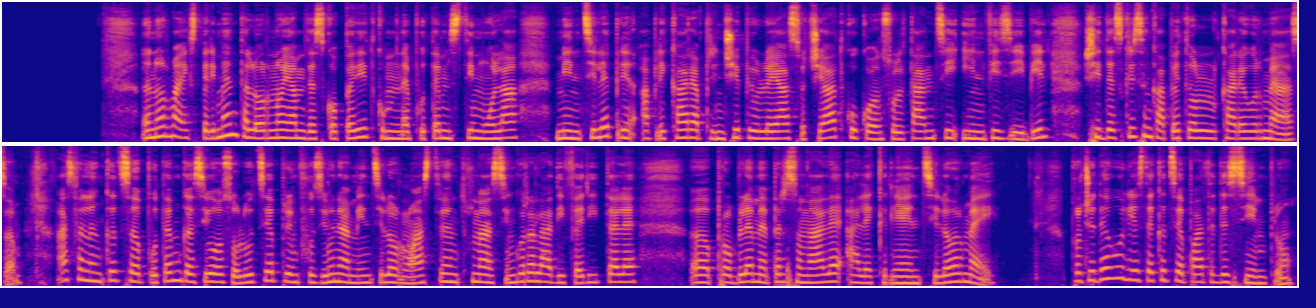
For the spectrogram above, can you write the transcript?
În urma experimentelor, noi am descoperit cum ne putem stimula mințile prin aplicarea principiului asociat cu consultanții invizibili și descris în capitolul care urmează, astfel încât să putem găsi o soluție prin fuziunea minților noastre într-una singură la diferitele uh, probleme personale ale clienților mei. Procedeul este cât se poate de simplu.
